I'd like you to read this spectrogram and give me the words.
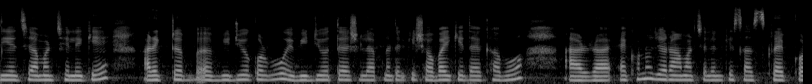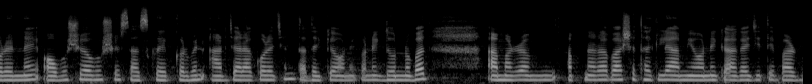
দিয়েছে আমার ছেলেকে। আরেকটা ভিডিও করব। ওই ভিডিওতে আসলে আপনাদেরকে সবাইকে দেখাবো। আর এখনও যারা আমার চ্যানেলকে সাবস্ক্রাইব করেন নাই, অবশ্যই অবশ্যই সাবস্ক্রাইব করবেন। আর যারা করেছেন, তাদেরকে অনেক অনেক ধন্যবাদ। আমার আপনারা বাসা থাকলে আমি অনেক আগায় যেতে পারব।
